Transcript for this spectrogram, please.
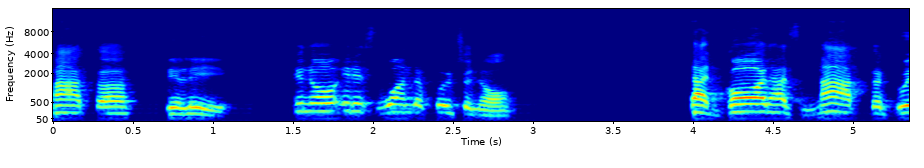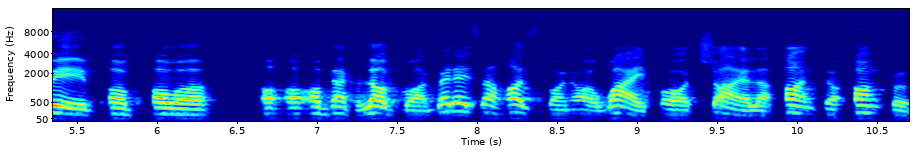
Martha believed. You know, it is wonderful to know that God has marked the grave of our of that loved one, whether it's a husband or a wife or a child, aunt or uncle,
